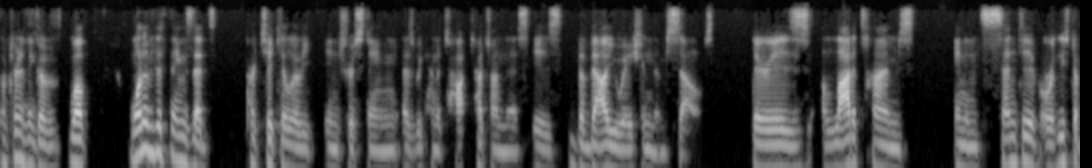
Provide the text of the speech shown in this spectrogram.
I'm trying to think of well, one of the things that's particularly interesting as we kind of t- touch on this is the valuation themselves. There is a lot of times an incentive or at least a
